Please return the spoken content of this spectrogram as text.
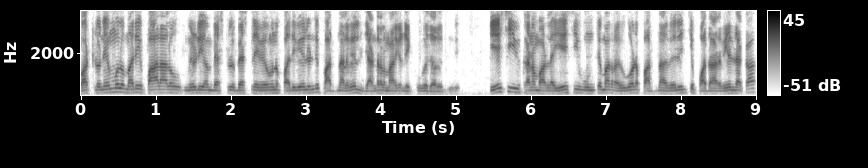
వాటిలో నెమ్ములు మరి పాలాలు మీడియం బెస్ట్లు బెస్ట్లు ఏమైనా పదివేలు నుండి పద్నాలుగు వేలు జనరల్ మార్కెట్ ఎక్కువగా జరుగుతుంది. ఏసీ కనబడలే ఏసీ ఉంటే మాత్రం అవి కూడా పద్నాలుగు వేలు నుంచి పదహారు వేలు దాకా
